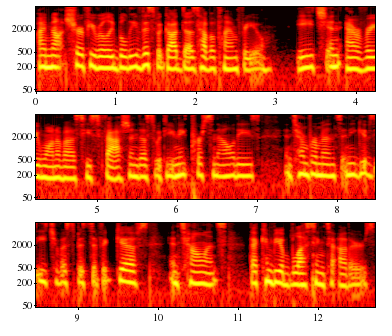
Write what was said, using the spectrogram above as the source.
I'm not sure if you really believe this, but God does have a plan for you. Each and every one of us, He's fashioned us with unique personalities and temperaments, and He gives each of us specific gifts and talents that can be a blessing to others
